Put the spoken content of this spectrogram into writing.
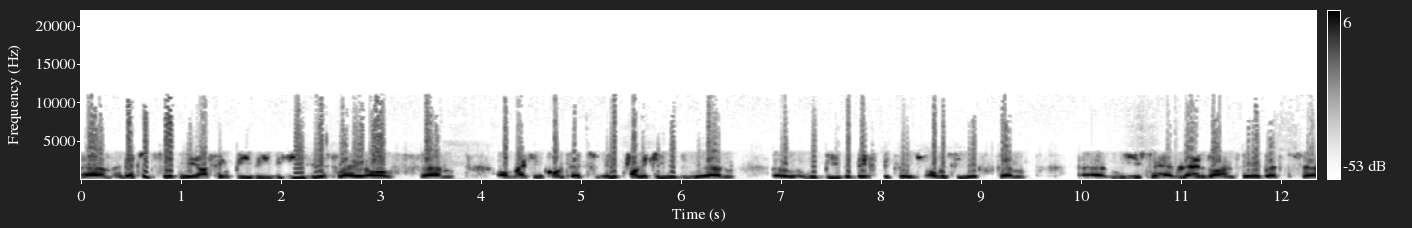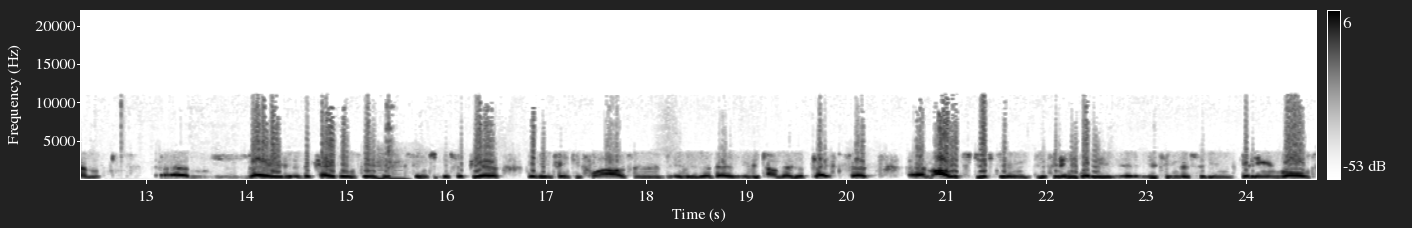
And that would certainly, I think, be the, the easiest way of of making contact electronically would um, uh, would be the best because obviously if um, uh, we used to have landlines there, but um, um, they the cables there mm-hmm. just seem to disappear within 24 hours, and every they, every time they're replaced. So um, I would suggest in, if anybody is interested in getting involved,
